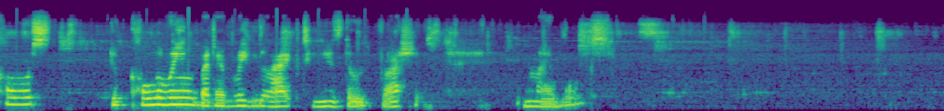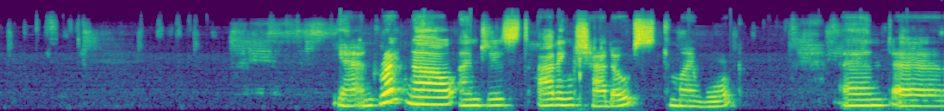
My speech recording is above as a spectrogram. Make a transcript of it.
course do coloring but I really like to use those brushes in my works. Yeah, and right now I'm just adding shadows to my work and uh,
